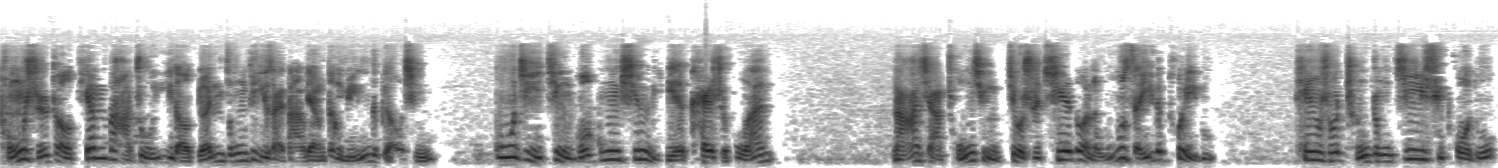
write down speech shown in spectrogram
同时，赵天霸注意到元宗帝在打量邓明的表情，估计晋国公心里也开始不安。拿下重庆就是切断了吴贼的退路。听说城中积蓄颇多。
